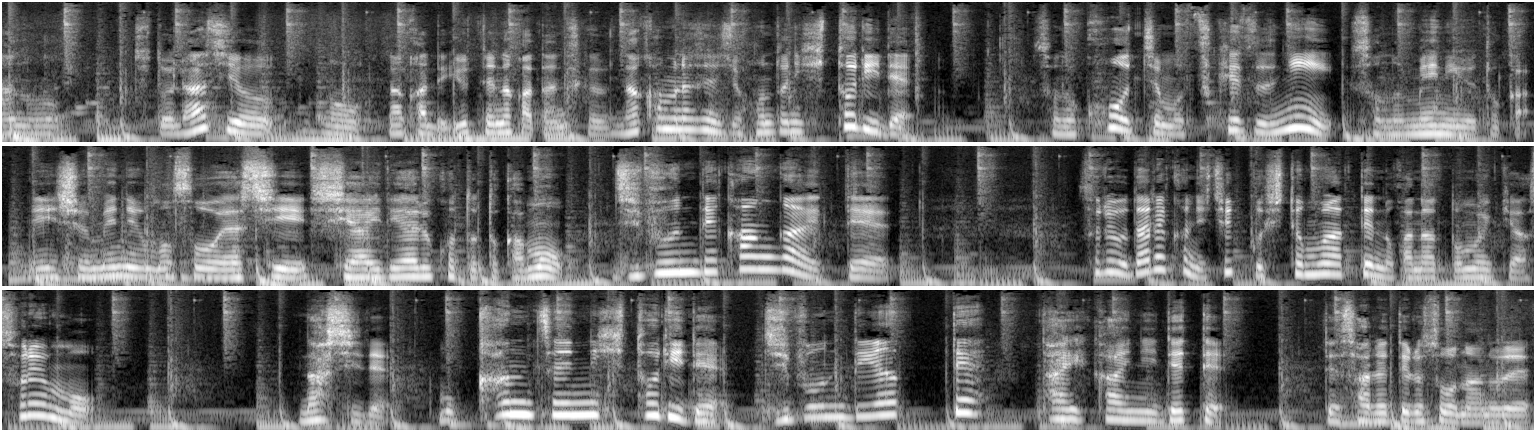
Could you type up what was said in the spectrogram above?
あの、ちょっとラジオの中で言ってなかったんですけど、中村選手本当に一人で、そのコーチもつけずに、そのメニューとか、練習メニューもそうやし、試合でやることとかも自分で考えて、それを誰かにチェックしてもらってんのかなと思いきや、それもなしで、もう完全に一人で自分でやって大会に出てってされてるそうなので、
